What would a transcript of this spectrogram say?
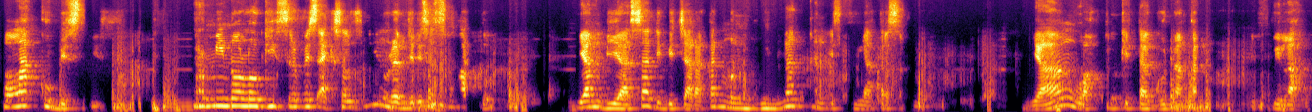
pelaku bisnis terminologi service excellence ini sudah menjadi sesuatu yang biasa dibicarakan menggunakan istilah tersebut. Yang waktu kita gunakan istilah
